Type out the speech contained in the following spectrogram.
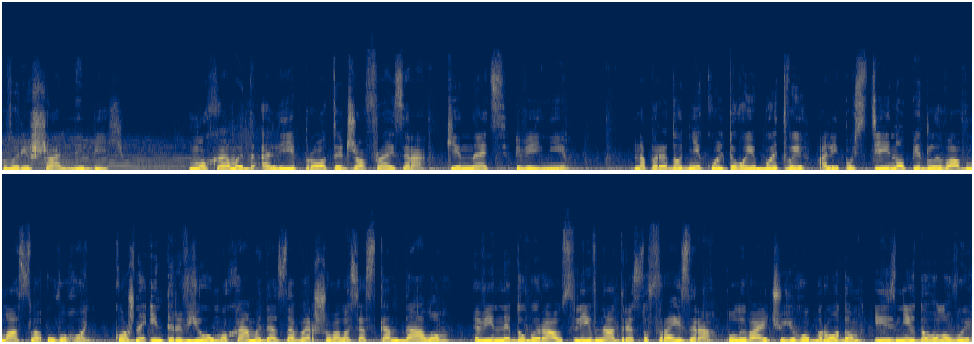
вирішальний бій. Мохамед Алі проти Джо Фрейзера. Кінець війні. Напередодні культової битви Алі постійно підливав масла у вогонь. Кожне інтерв'ю Мохамеда завершувалося скандалом. Він не добирав слів на адресу Фрейзера, поливаючи його брудом із ніг до голови.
